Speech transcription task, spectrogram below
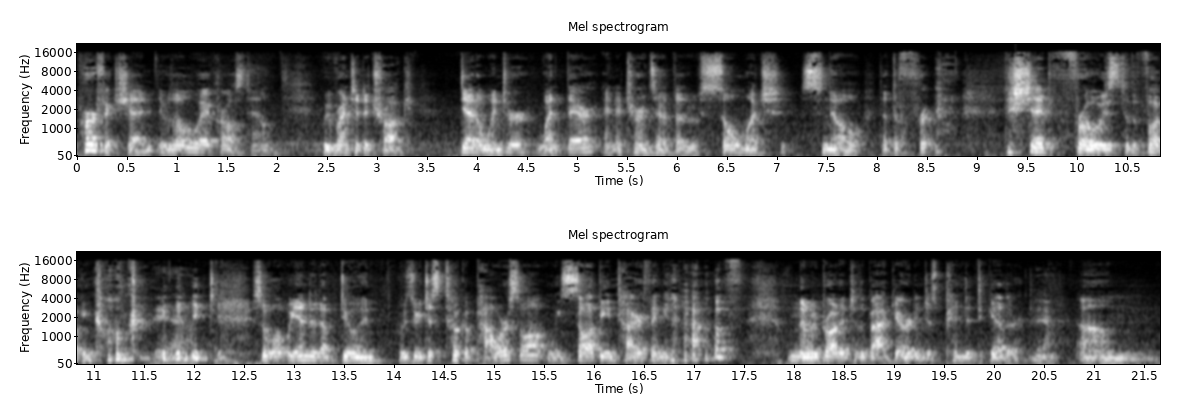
perfect shed. It was all the way across town. We rented a truck. Dead of winter, went there, and it turns out that there was so much snow that the fr- the shed froze to the fucking concrete. So what we ended up doing was we just took a power saw and we sawed the entire thing in half, and then we brought it to the backyard and just pinned it together. Yeah. Um,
